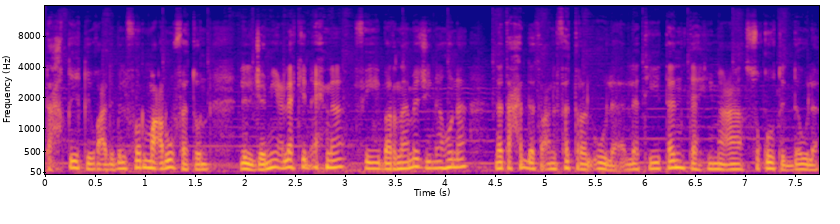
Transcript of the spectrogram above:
تحقيق وعد بلفور معروفة للجميع. لكن إحنا في برنامجنا هنا نتحدث عن الفترة الأولى التي تنتهي مع سقوط الدولة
